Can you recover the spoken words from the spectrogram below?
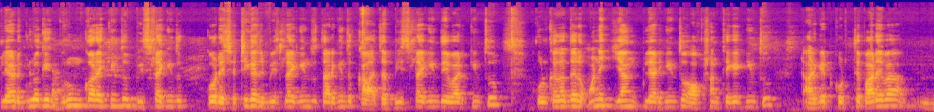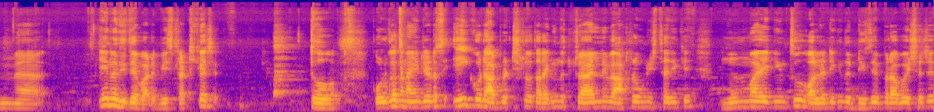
প্লেয়ারগুলোকে গ্রুম করে কিন্তু বিসলা কিন্তু করেছে, ঠিক আছে? বিসলা কিন্তু তার কিন্তু কাজ, আর বিসলা কিন্তু এবার কিন্তু কলকাতাদের অনেক ইয়াং প্লেয়ার কিন্তু অপশান থেকে কিন্তু টার্গেট করতে পারে বা এনে দিতে পারে বিসলা ঠিক আছে? তো কলকাতা নাইট রাইডার্স এই করে আপডেট ছিল, তারা কিন্তু ট্রায়াল নেবে আঠারো উনিশ তারিখে। মুম্বাই কিন্তু অলরেডি কিন্তু ডিজে ব্রাভো এসেছে।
